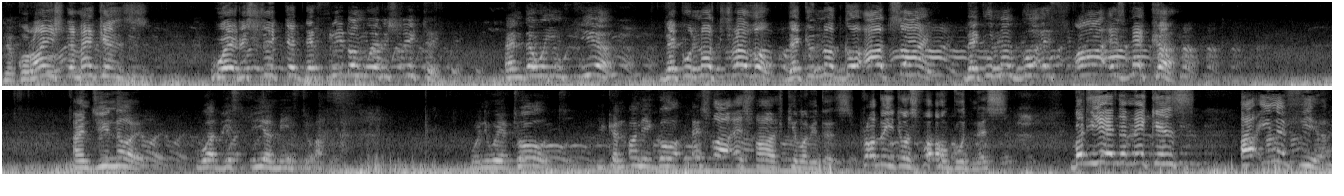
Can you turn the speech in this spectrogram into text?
The Quraysh, the Meccans, were restricted, their freedom were restricted. And they were in fear. They could not travel. They could not go outside. They could not go as far as Mecca. And you know what this fear means to us. When we were told you can only go as far as five kilometers, probably it was for our goodness. But here the Meccans are in a fear.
